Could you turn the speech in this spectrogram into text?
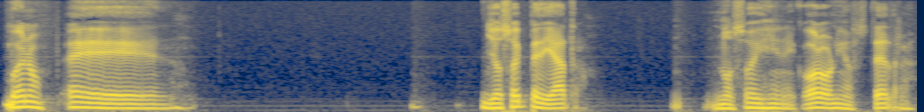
Bueno, eh, yo soy pediatra, no soy ginecólogo ni obstetra,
